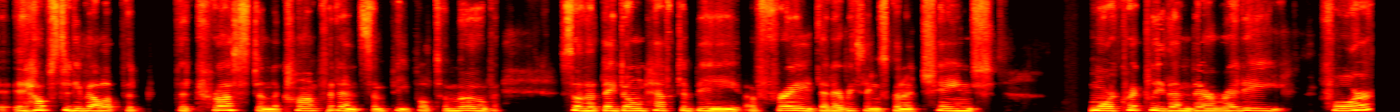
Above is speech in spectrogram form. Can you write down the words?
it helps to develop the, the trust and the confidence in people to move so that they don't have to be afraid that everything's going to change more quickly than they're ready for.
